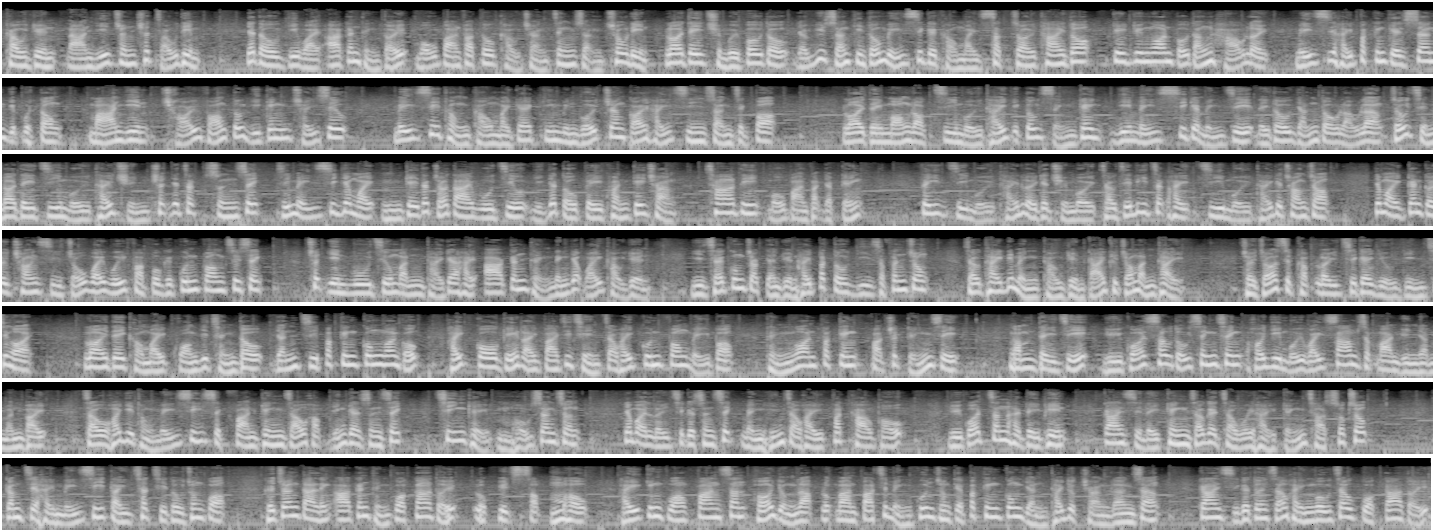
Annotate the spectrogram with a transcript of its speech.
球員難以進出酒店，一度以為阿根廷隊冇辦法到球場正常操練。內地傳媒報道，由於想見到美斯嘅球迷實在太多，基於安保等考慮，美斯喺北京嘅商業活動、晚宴、採訪都已經取消，美斯同球迷嘅見面會將改喺線上直播。內地網絡自媒體亦都乘機以美斯嘅名字嚟到引導流量。早前內地自媒體傳出一則訊息，指美斯因為唔記得咗帶護照而一度被困機場，差啲冇辦法入境。非自媒體類嘅傳媒就指呢則係自媒體嘅創作，因為根據賽事組委會發布嘅官方消息，出現護照問題嘅係阿根廷另一位球員，而且工作人員係不到二十分鐘。就替呢名球员解决咗问题。除咗涉及类似嘅谣言之外，内地球迷狂热程度引致北京公安局喺个几礼拜之前就喺官方微博平安北京发出警示，暗地指如果收到声称可以每位三十万元人民币就可以同美斯食饭敬酒合影嘅信息，千祈唔好相信，因为类似嘅信息明显就系不靠谱。如果真系被骗。屆時嚟敬酒嘅就會係警察叔叔。今次係美斯第七次到中國，佢將帶領阿根廷國家隊六月十五號喺經過翻新、可容納六萬八千名觀眾嘅北京工人體育場亮相。屆時嘅對手係澳洲國家隊。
